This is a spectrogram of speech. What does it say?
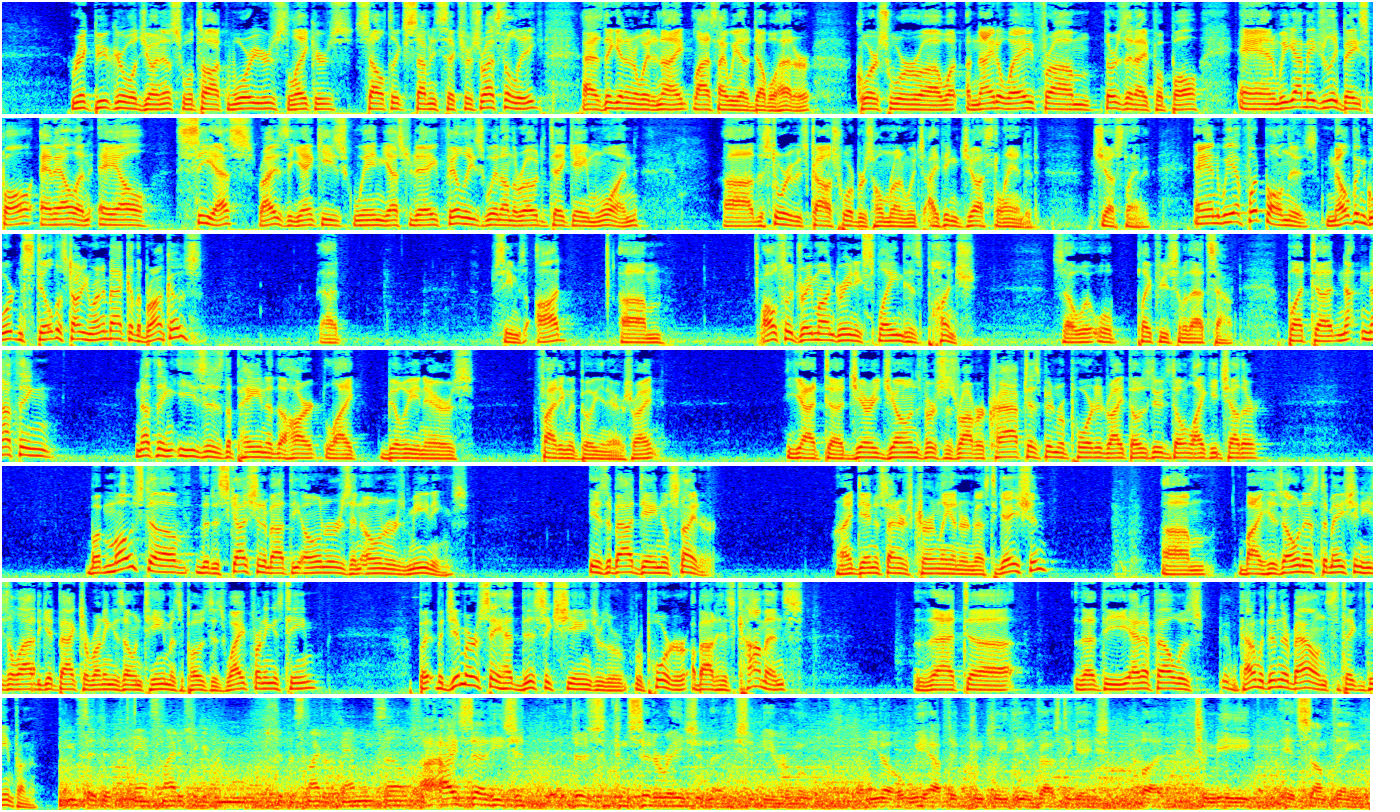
Rick Bucher will join us. We'll talk Warriors, Lakers, Celtics, 76ers, rest of the league as they get underway tonight. Last night we had a doubleheader. Of course, we're, uh, what, a night away from Thursday night football. And we got Major League Baseball, NL and ALCS, right? As the Yankees win yesterday, Phillies win on the road to take game one. Uh, the story was Kyle Schwarber's home run, which I think just landed. Just landed. And we have football news. Melvin Gordon still the starting running back of the Broncos? That seems odd. Um, also, Draymond Green explained his punch. So we'll play for you some of that sound. But uh, no, nothing, nothing eases the pain of the heart like billionaires fighting with billionaires, right? You got uh, Jerry Jones versus Robert Kraft has been reported, right? Those dudes don't like each other. But most of the discussion about the owners and owners' meetings is about Daniel Snyder. Right? Daniel Snyder is currently under investigation Um, by his own estimation, he's allowed to get back to running his own team as opposed to his wife running his team. But but Jim Irsay had this exchange with a reporter about his comments that uh, that the NFL was kind of within their bounds to take the team from him. You said that Dan Snyder should get removed. The Snyder family sell? I, I said he should. There's consideration that he should be removed. You know, we have to complete the investigation. But to me, it's something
